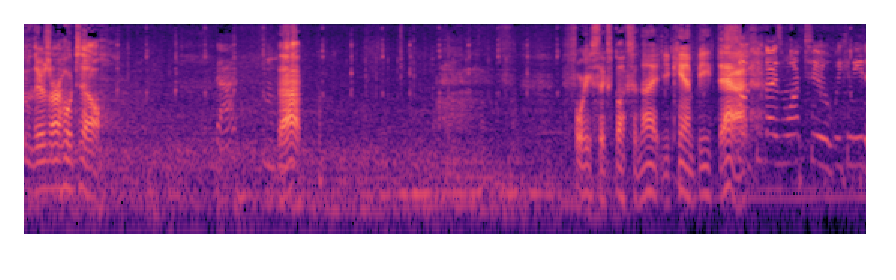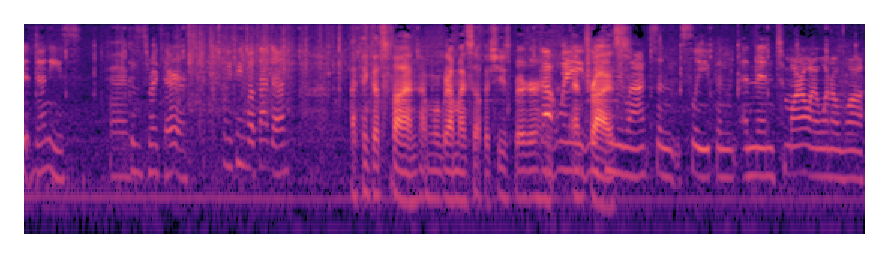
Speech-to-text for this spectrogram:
There's our hotel. That? That. 46 bucks a night. You can't beat So if you guys want to, we can eat at Denny's because it's right there. What do you think about that, Dad? I think that's fine. I'm going to grab myself a cheeseburger That way and we can relax and sleep, and and then tomorrow I want to walk.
